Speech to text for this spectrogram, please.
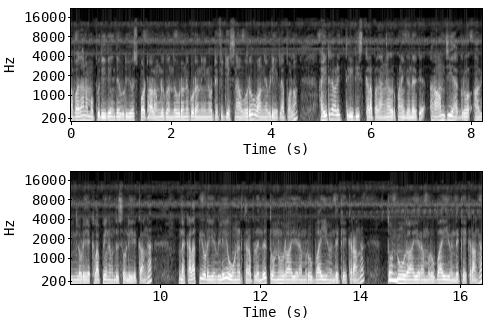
அப்போ தான் நம்ம புதிதே இந்த வீடியோஸ் போட்டாலும் உங்களுக்கு வந்து உடனுக்குடனே நோட்டிஃபிகேஷனாக வரும். வாங்க வீடியோக்களை போகலாம் ஹைட்ராலிக் த்ரீ டிஸ்க் கலப்பை தாங்க விற்பனைக்கு வந்திருக்கு. ராம்ஜி அக்ரோ அவங்களுடைய கலப்பைன்னு வந்து சொல்லியிருக்காங்க. இந்த கலப்பையுடைய விலை ஓனர் தரப்புலேருந்து தொண்ணூறாயிரம் ரூபாய் வந்து கேட்குறாங்க. தொண்ணூறாயிரம் ரூபாய் வந்து கேட்குறாங்க.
